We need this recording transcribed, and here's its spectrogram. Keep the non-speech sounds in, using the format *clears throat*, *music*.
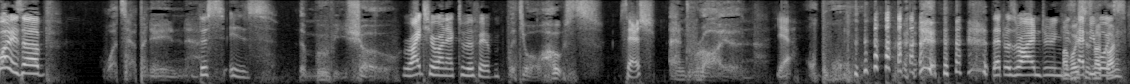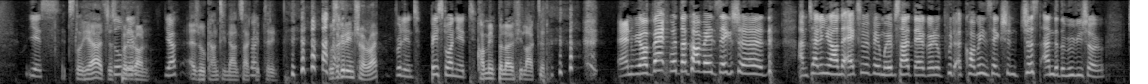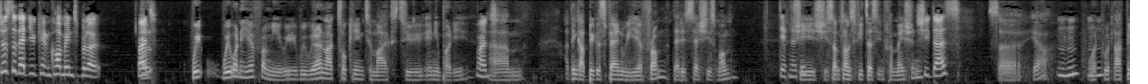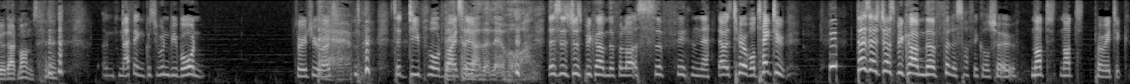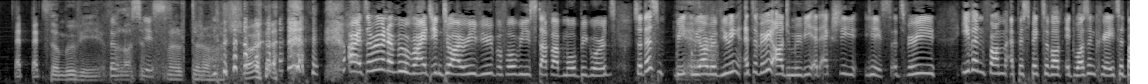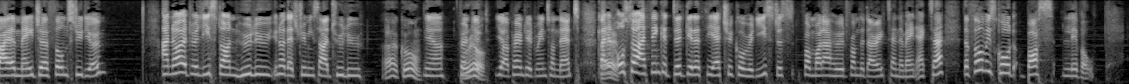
What is up? What's happening? This is The movie show right here on Active FM. with your hosts Sash. and Ryan. Yeah. *laughs* that was Ryan doing My his voice is happy not voice. gone? Yes. It's still here. I just Still put it there? on Yep. as we were counting down, so I Right. kept it in. it was a good intro, right? *laughs* Brilliant. Best one yet. Comment below if you liked it. *laughs* And we are back with the comment section. I'm telling you now, on the Active FM website, they're going to put a comment section just under the movie show. Just so that you can comment below. Right? Well, we we want to hear from you. We, we we don't like talking into mics to anybody. Right. Um, I think our biggest fan we hear from that is Sashi's mom. Definitely. She she sometimes feeds us information. She does. so yeah. Mm-hmm. What would life be without moms? *laughs* *laughs* Nothing, because you wouldn't be born. Very true, right? *laughs* it's a deep thought right That's there. another level. *laughs* This has just become the philosophy. Nah, that was terrible. Take two. Beep. This has just become the philosophical show, not not poetic. That that's the movie The- philosophy yes. *laughs* all right. So we're gonna move right into our review before we stuff up more big words. So this week we are reviewing. It's a very odd movie. It actually, yes, it's very even from a perspective of it wasn't created by a major film studio. I know it released on Hulu. You know that streaming site Hulu. oh, cool. Yeah. Apparently? It, yeah, apparently it went on that. But it also, I think it did get a theatrical release, just from what I heard from the director and the main actor. The film is called Boss Level.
